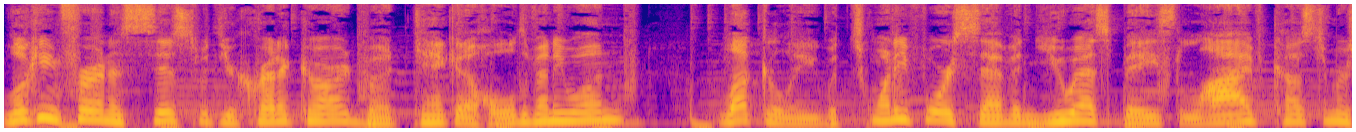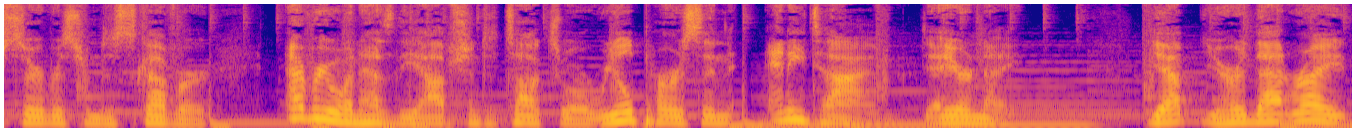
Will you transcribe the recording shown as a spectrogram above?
Looking for an assist with your credit card but can't get a hold of anyone? Luckily, with 24 7 US based live customer service from Discover, everyone has the option to talk to a real person anytime, day or night. Yep, you heard that right.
